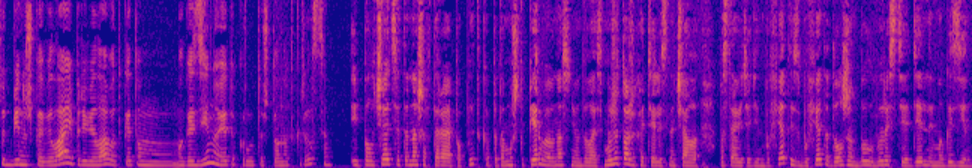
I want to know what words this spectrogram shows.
судьбинушка вела и привела вот к этому магазину, и это круто, что он открылся. И получается, это наша вторая попытка, потому что первая у нас не удалась. Мы же тоже хотели сначала поставить один буфет, и из буфета должен был вырасти отдельный магазин.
